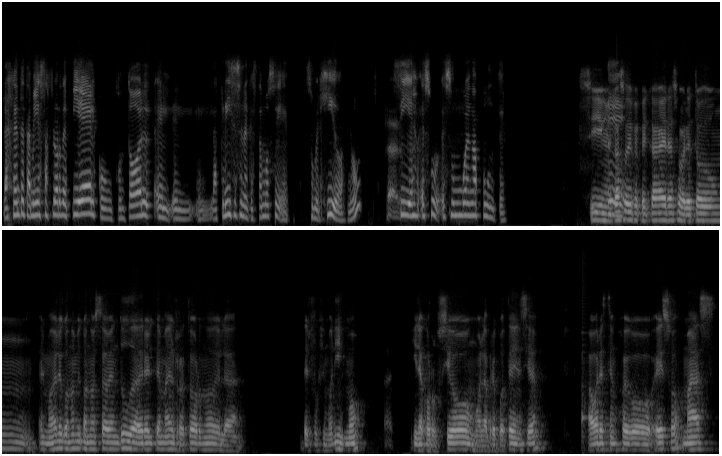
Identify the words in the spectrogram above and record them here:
la gente también está flor de piel con, con toda la crisis en la que estamos eh, sumergidos, ¿no? Sí, es, es, un, es, un, buen apunte. Sí, en el caso de eh, PPK era sobre todo un, el modelo económico no estaba en duda, era el tema del retorno de la, del Fujimorismo y la corrupción o la prepotencia. Ahora está en juego eso, más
